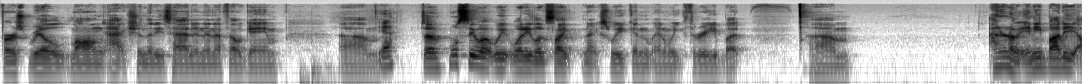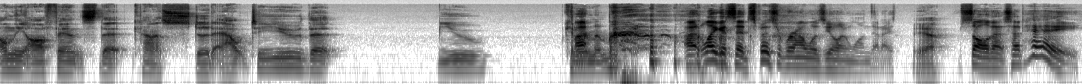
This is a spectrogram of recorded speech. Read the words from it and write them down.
first real long action that he's had in an NFL game. Um, Yeah. So we'll see what we what he looks like next week and, and week three. But um, I don't know anybody on the offense that kind of stood out to you that you can I- remember. Uh, like I said, Spencer Brown was the only one that I yeah, saw that said, hey.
